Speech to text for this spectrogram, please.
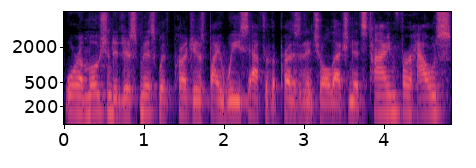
or a motion to dismiss with prejudice by Weiss after the presidential election. It's time for House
